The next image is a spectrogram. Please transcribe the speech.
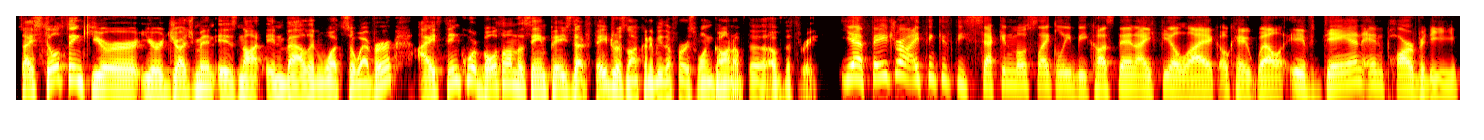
So I still think your your judgment is not invalid whatsoever. I think we're both on the same page that Phaedra's not going to be the first one gone of the of the three. Yeah, Phaedra, I think, is the second most likely because then I feel like, okay, well, if Dan and Parvati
